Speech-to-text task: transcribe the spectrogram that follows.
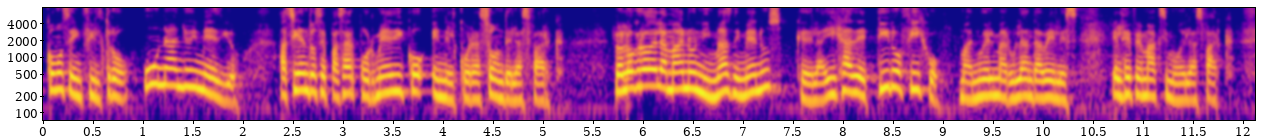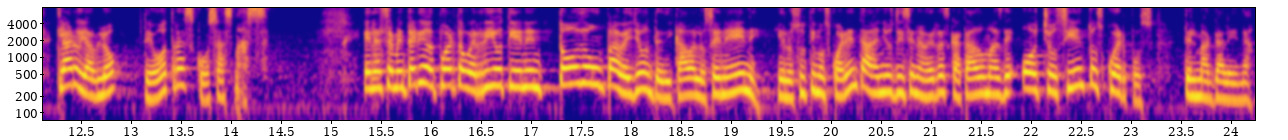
cómo se infiltró un año y medio haciéndose pasar por médico en el corazón de las FARC. Lo logró de la mano ni más ni menos que de la hija de tiro fijo, Manuel Marulanda Vélez, el jefe máximo de las FARC. Claro, y habló de otras cosas más. En el cementerio de Puerto Berrío tienen todo un pabellón dedicado a los CNN y en los últimos 40 años dicen haber rescatado más de 800 cuerpos del Magdalena.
